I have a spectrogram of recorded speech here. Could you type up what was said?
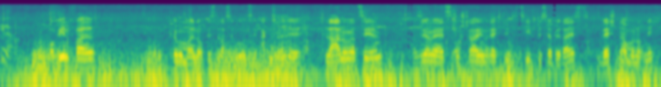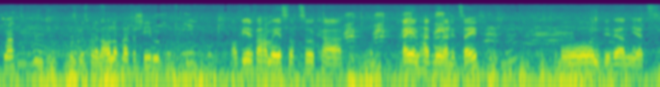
Genau. Auf jeden Fall können wir mal noch ein bisschen was über unsere aktuelle Planung erzählen. Also wir haben ja jetzt Australien recht intensiv bisher bereist. Westen haben wir noch nicht gemacht. Das müssen wir dann auch noch mal verschieben. Auf jeden Fall haben wir jetzt noch circa dreieinhalb Monate Zeit. Und wir werden jetzt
